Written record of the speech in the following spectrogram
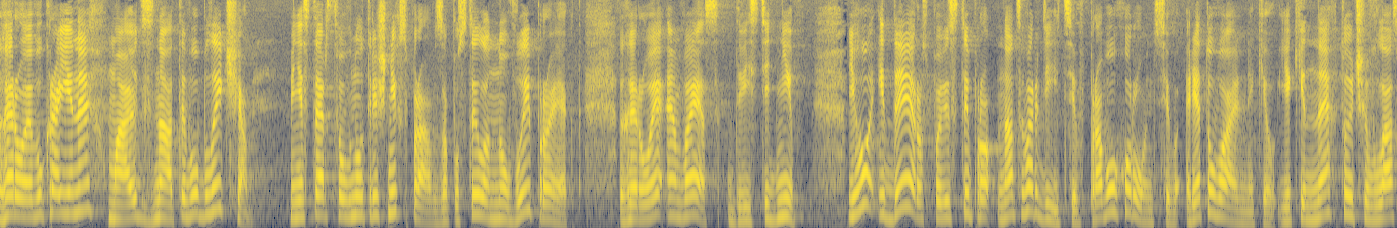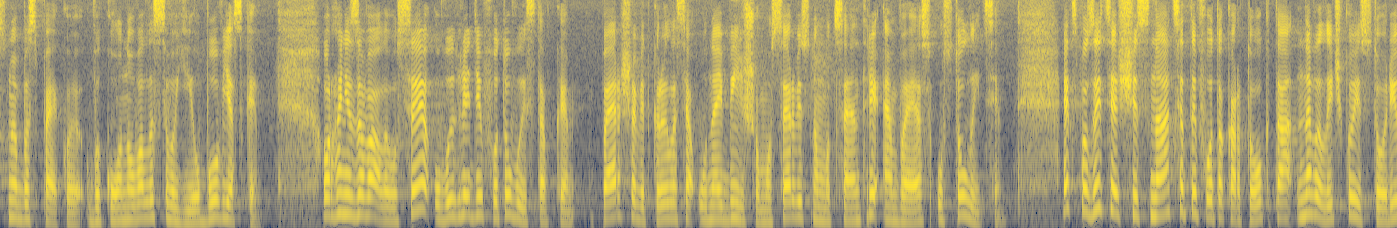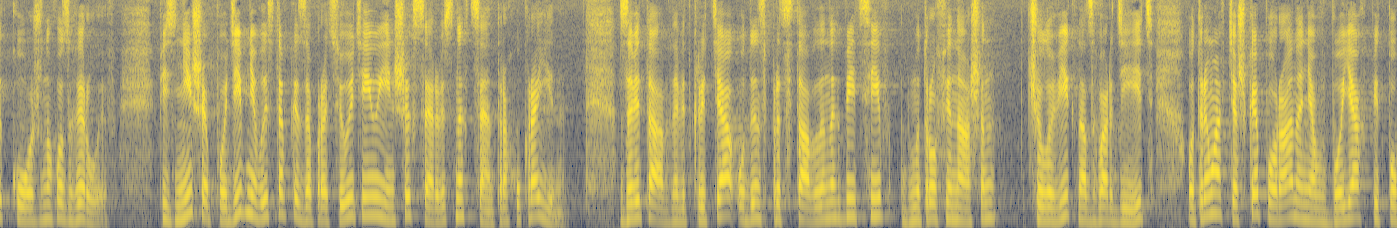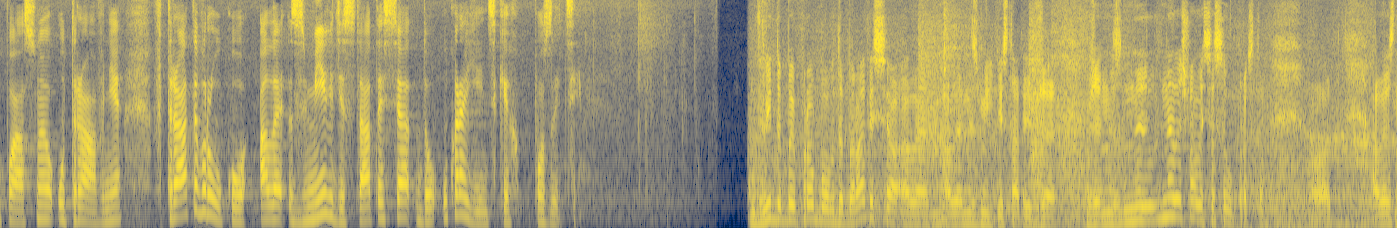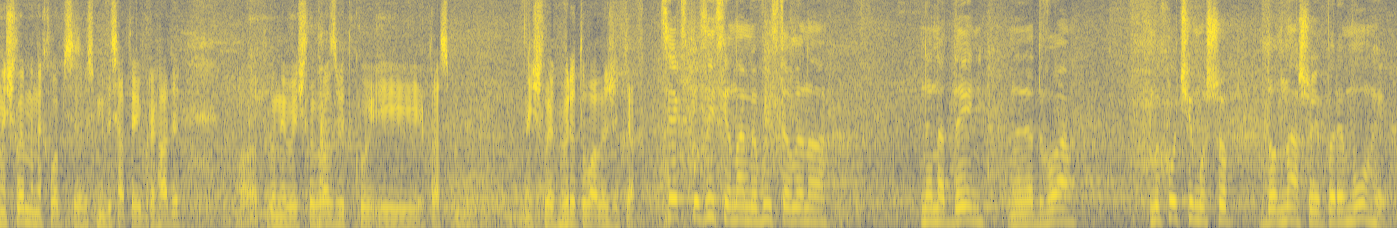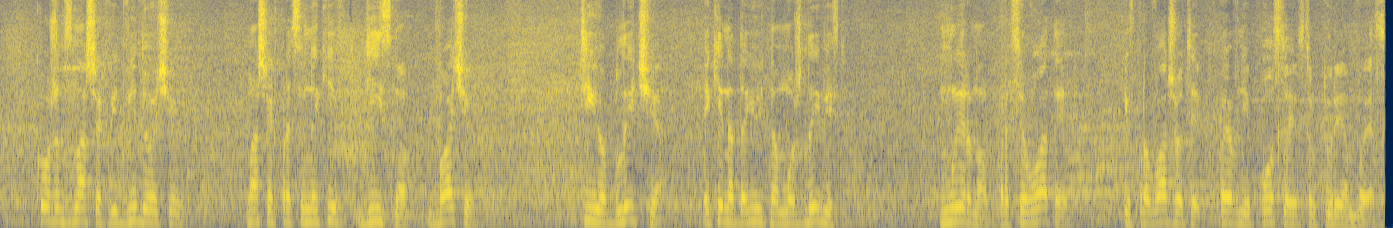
Героїв України мають знати в обличчя. Міністерство внутрішніх справ запустило новий проект Герої МВС 200 днів. Його ідея розповісти про нацгвардійців, правоохоронців, рятувальників, які нехтуючи власною безпекою, виконували свої обов'язки. Організували усе у вигляді фотовиставки. Перша відкрилася у найбільшому сервісному центрі МВС у столиці. Експозиція з 16 фотокарток та невеличкої історії кожного з героїв. Пізніше подібні виставки запрацюють і у інших сервісних центрах України. Завітав на відкриття один з представлених бійців Дмитро Фінашин. Чоловік, нацгвардієць, отримав тяжке поранення в боях під Попасною у травні, втратив руку, але зміг дістатися до українських позицій. Дві доби пробував добиратися, але, але не зміг дістатись вже, вже не, не, не лишалося сил просто. От. Але знайшли мене хлопці з 80-ї бригади. От. Вони вийшли в розвідку і якраз знайшли, врятували життя. Ця експозиція нами виставлена не на день, не на два. Ми хочемо, щоб до нашої перемоги кожен з наших відвідувачів, наших працівників дійсно бачив ті обличчя, які надають нам можливість мирно працювати і впроваджувати певні послуги в структурі МВС.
